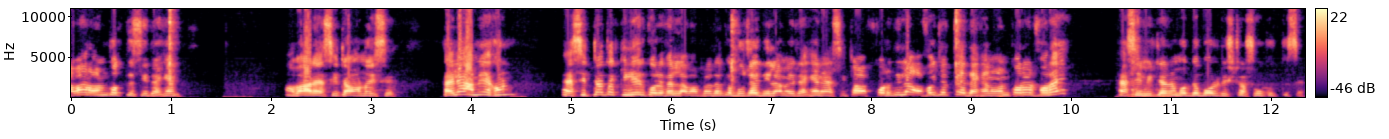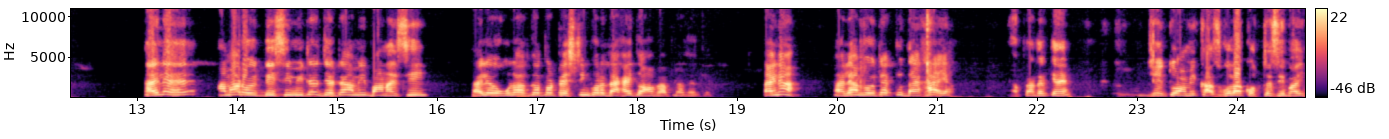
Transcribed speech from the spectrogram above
আবার অন করতেছি, দেখেন। আবার এসিটা অন হয়েছে তাইলে আমি এখন অ্যাসিডটা তো ক্লিয়ার করে ফেললাম, আপনাদেরকে বুঝাই দিলাম। এই দেখেন অ্যাসিডটা অফ করে দিলে অফ হয়ে যাচ্ছে। দেখেন অন করার পরে অ্যাসি মিটারের মধ্যে ভোল্টেজটা শো করতেছে। তাইলে আমার ওই ডিসি মিটার যেটা আমি বানাইছি, তাইলে ওগুলোকে তো টেস্টিং করে দেখাইতে হবে আপনাদেরকে। তাই না? তাইলে আমি ওইটা একটু দেখাই আপনাদেরকে। যেহেতু আমি কাজগুলা করতেছি ভাই,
